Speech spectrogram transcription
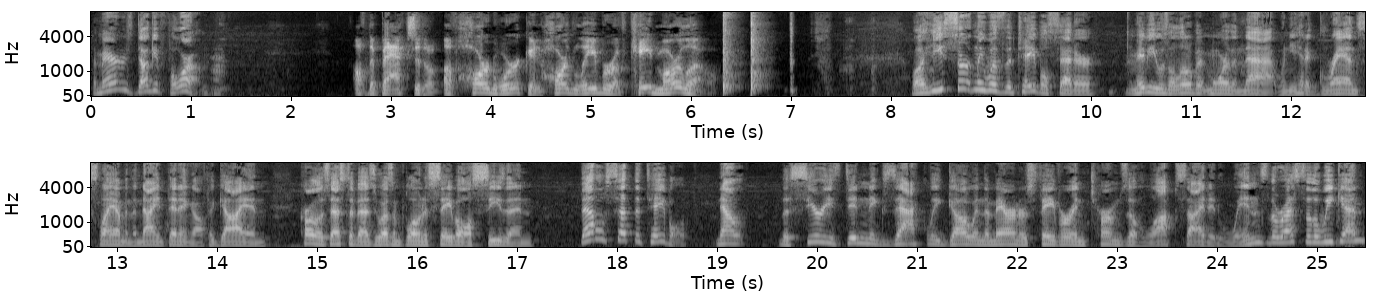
The Mariners dug it for them. Off the backs of, of hard work and hard labor of Cade Marlowe. Well, he certainly was the table setter. Maybe he was a little bit more than that when you hit a grand slam in the ninth inning off a guy in Carlos Estevez who hasn't blown a save all season. That'll set the table. Now, the series didn't exactly go in the Mariners' favor in terms of lopsided wins the rest of the weekend,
